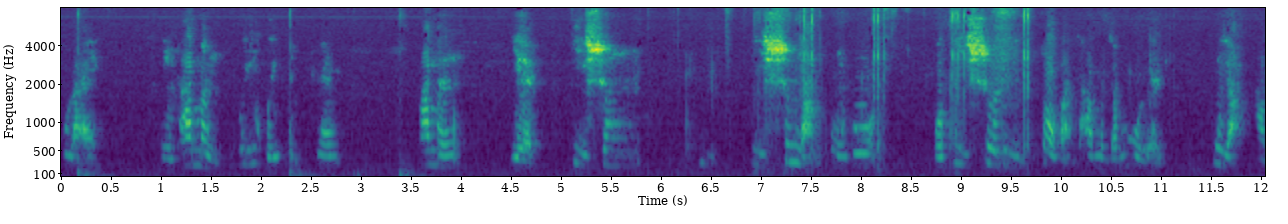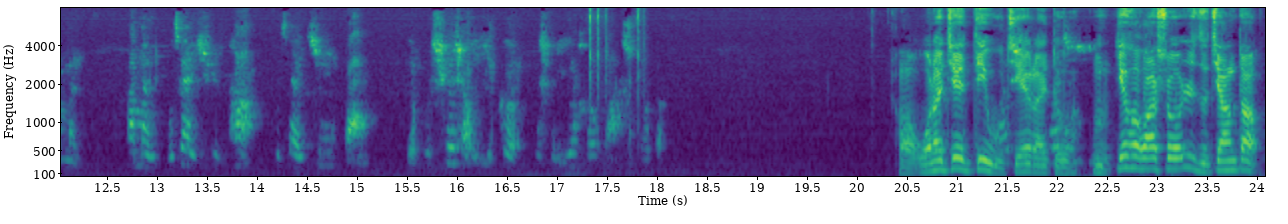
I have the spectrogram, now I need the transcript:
出来，请他们归回本圈，他们也必生必生养众多。我必设立照管他们的牧人，牧养他们，他们不再惧怕，不再惊惶，也不缺少一个。这是耶和华说的。好，我来接第五节来读。嗯，耶和华说：“日子将到，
